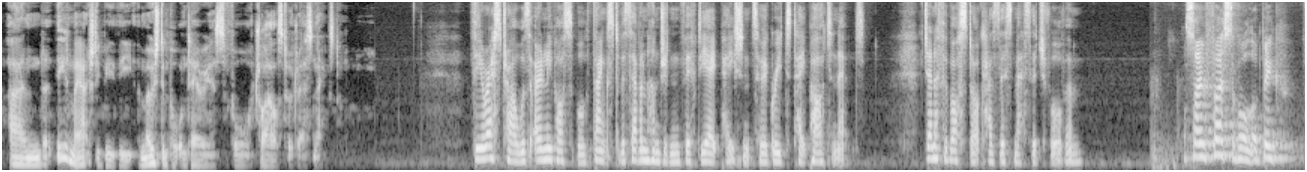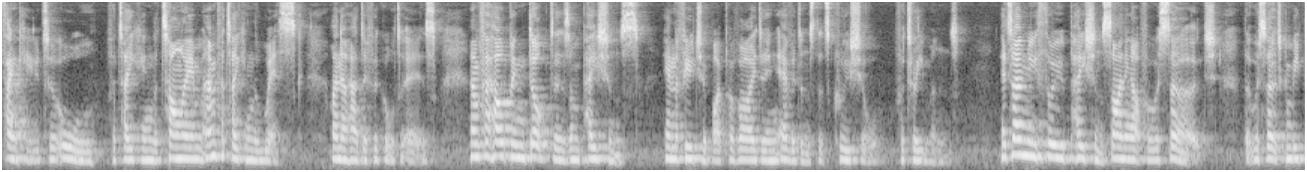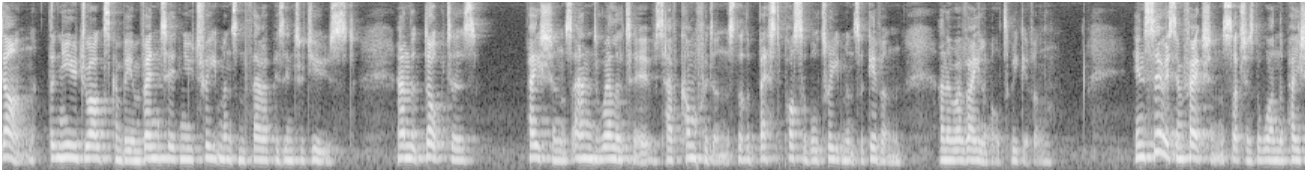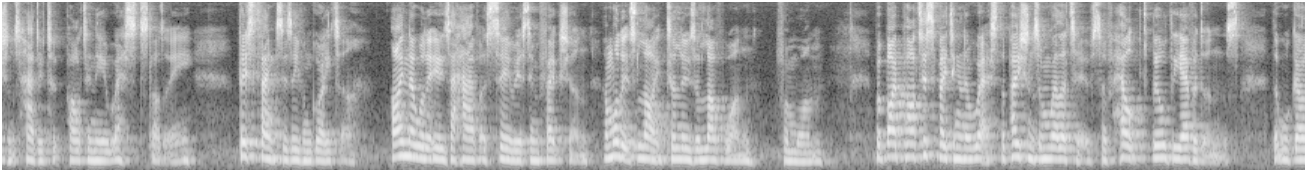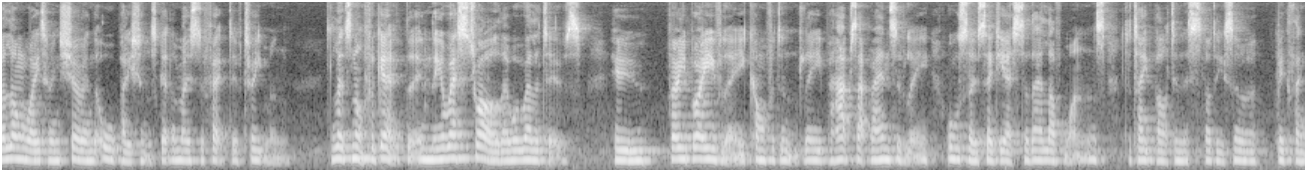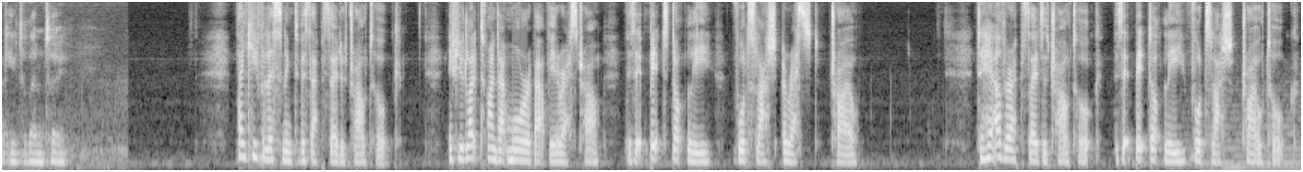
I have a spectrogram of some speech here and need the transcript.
And these may actually be the, the most important areas for trials to address next. The ARREST trial was only possible thanks to the 758 patients who agreed to take part in it. Jennifer Bostock has this message for them. So, first of all, a big thank you to all for taking the time and for taking the risk. I know how difficult it is. And for helping doctors and patients in the future by providing evidence that's crucial for treatment. It's only through patients signing up for research that research can be done, that new drugs can be invented, new treatments and therapies introduced, and that doctors patients and relatives have confidence that the best possible treatments are given and are available to be given. In serious infections, such as the one the patients had who took part in the ARREST study, this thanks is even greater. I know what it is to have a serious infection and what it's like to lose a loved one from one. But by participating in ARREST, the patients and relatives have helped build the evidence that will go a long way to ensuring that all patients get the most effective treatment. Let's not forget that in the ARREST trial, there were relatives who very bravely, confidently, perhaps apprehensively, also said yes to their loved ones to take part in this study. So, a big thank you to them too. Thank you for listening to this episode of Trial Talk. If you'd like to find out more about the arrest trial, visit bit.ly forward slash arrest trial. To hear other episodes of Trial Talk, visit bit.ly forward slash trial talk.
